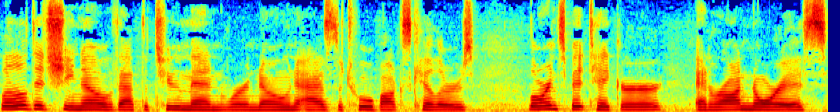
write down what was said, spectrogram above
Little did she know that the two men were known as the Toolbox Killers. Lawrence Bittaker and Ron Norris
